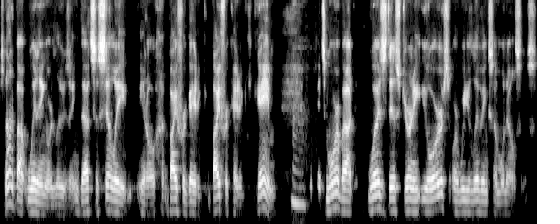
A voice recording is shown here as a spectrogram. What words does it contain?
It's not about winning or losing. That's a silly, you know, bifurcated bifurcated game. Mm. It's more about was this journey yours or were you living someone else's?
